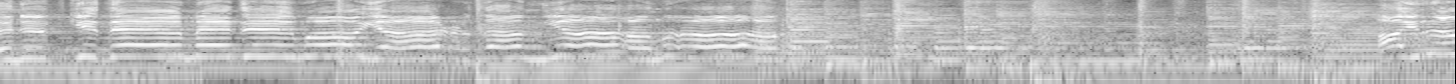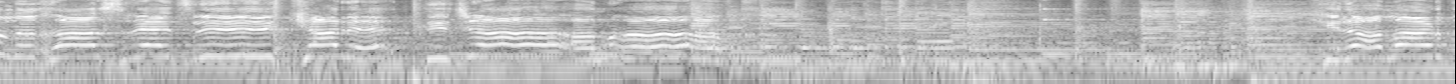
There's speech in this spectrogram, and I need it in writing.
Dönüp gidemedim o yardan yana. Ayrılık hasretli kar etti cana. Kiralarda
